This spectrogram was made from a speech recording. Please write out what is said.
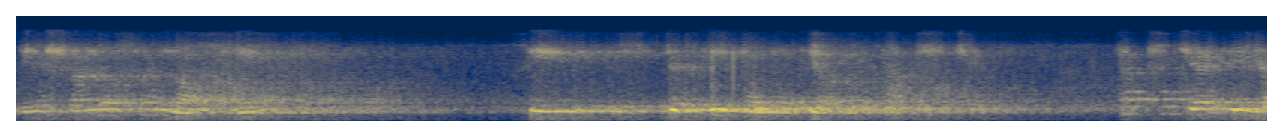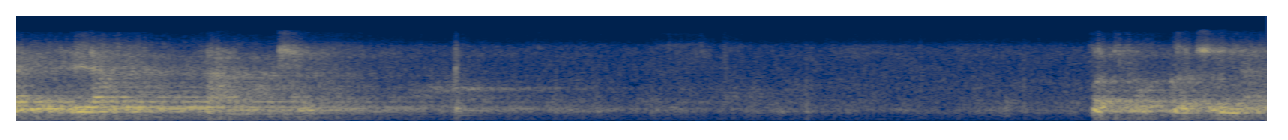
Wieszano za nogi i z drwiną mówiono, patrzcie, patrzcie jak las tańczy. Po dwóch godzinach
